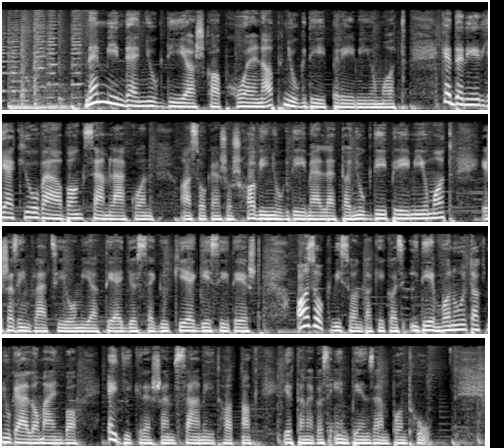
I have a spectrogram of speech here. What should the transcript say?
Nem minden nyugdíjas kap holnap nyugdíjprémiumot. Kedden írják jóvá a bankszámlákon a szokásos havi nyugdíj mellett a nyugdíjprémiumot és az infláció miatti egyösszegű kiegészítést. Azok viszont, akik az idén vonultak nyugállományba, egyikre sem számíthatnak, írta meg az énpénzem.hu.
